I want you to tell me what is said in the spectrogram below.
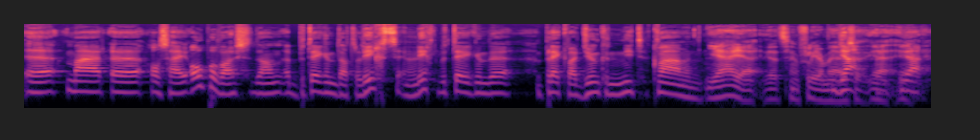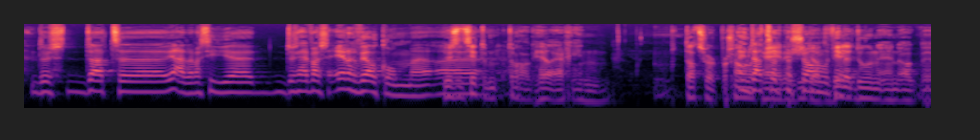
Eh, maar eh, als hij open was, dan eh, betekende dat licht. En licht betekende een plek waar junken niet kwamen. ja, ja, dat zijn vleermuizen. Ja, ja, ja, dus, dat, ja, daar was hij, dus hij was erg welkom. Dus het zit hem toch ook heel erg in dat soort persoonlijkheden, die dat willen doen en ook de,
